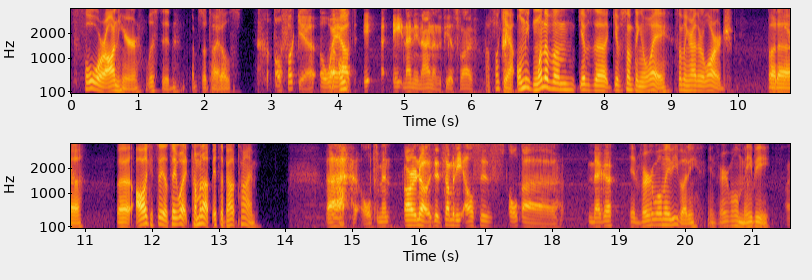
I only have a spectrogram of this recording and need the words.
four on here listed episode titles. oh fuck yeah! A way Oh. out eight eight ninety nine on the PS5. Oh fuck yeah! Only one of them gives uh gives something away, something rather large. But uh, but all I can say, I'll tell you what, coming up, it's about time. Uh, Ultimate or no? Is it somebody else's uh Mega? It very well may be, buddy. It very well may be. I-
